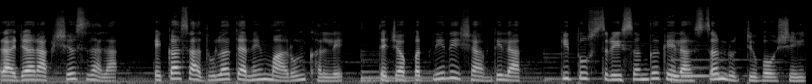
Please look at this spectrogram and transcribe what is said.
राजा राक्षस झाला. एका साधूला त्याने मारून खाल्ले. त्याच्या पत्नीने शाप दिला की तू स्त्रीसंग केलास तर मृत्यू पावशील.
